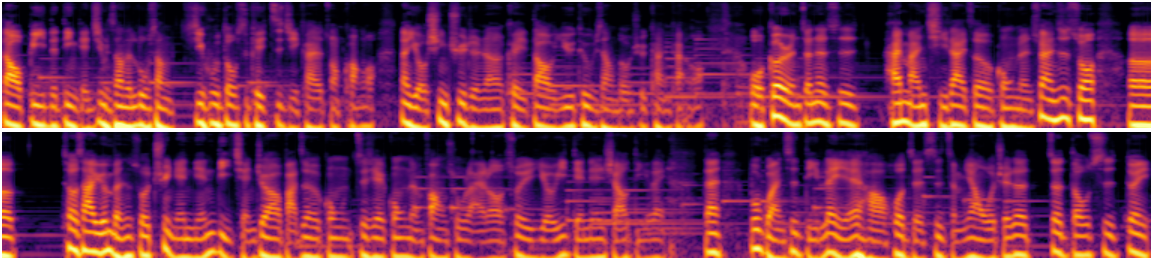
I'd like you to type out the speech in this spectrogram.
到 B 的定点，基本上在路上几乎都是可以自己开的状况哦。那有兴趣的呢，可以到 YouTube 上头去看看哦。我个人真的是还蛮期待这个功能，虽然是说呃。特斯拉原本是说去年年底前就要把这个功这些功能放出来了，所以有一点点小 delay。但不管是 delay 也好，或者是怎么样，我觉得这都是对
